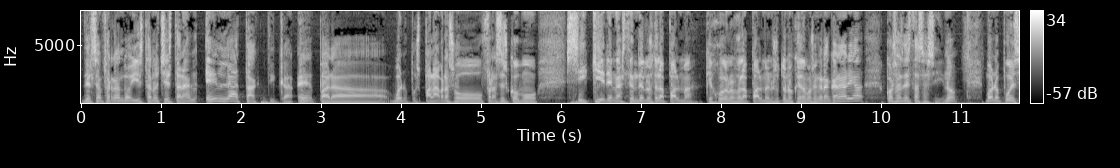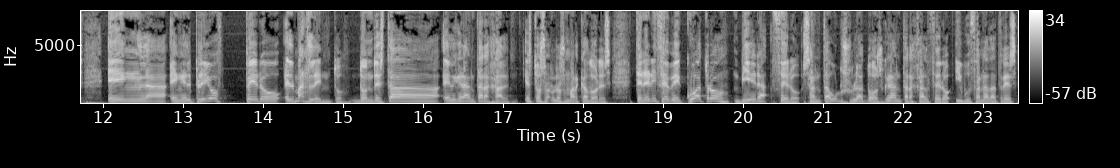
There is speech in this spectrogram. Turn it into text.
del San Fernando, y esta noche estarán en la táctica, ¿eh? para, bueno, pues palabras o frases como si quieren ascender los de La Palma, que jueguen los de La Palma nosotros nos quedamos en Gran Canaria, cosas de estas así, ¿no? Bueno, pues en, la, en el playoff pero el más lento, donde está el Gran Tarajal. Estos son los marcadores. Tenerife B 4, Viera 0, Santa Úrsula 2, Gran Tarajal 0 y Buzanada 3,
